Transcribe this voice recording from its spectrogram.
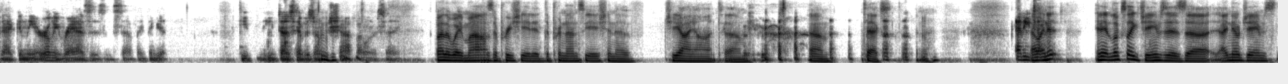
back in the early Razzes and stuff, I think it. He he does have his own shop. I want to say. By the way, Miles appreciated the pronunciation of Giant um, um, Tex. Anytime. Oh, and it and it looks like James is. Uh, I know James.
